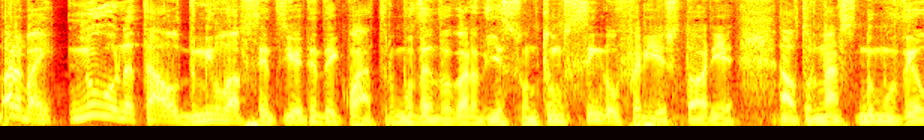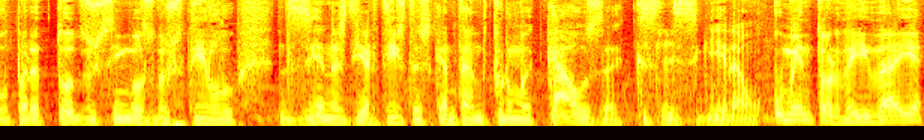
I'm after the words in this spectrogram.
Ora bem, no Natal de 1984, mudando agora de assunto, um single faria história ao tornar-se no modelo para todos os singles do estilo, dezenas de artistas cantando por uma causa que se lhe seguiram. O mentor da ideia,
